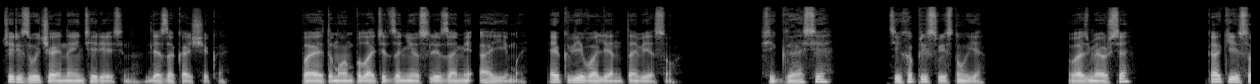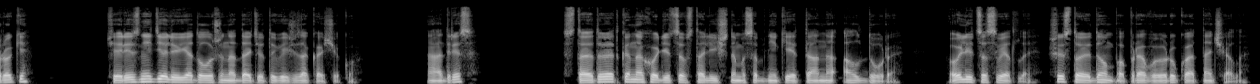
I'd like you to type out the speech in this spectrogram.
чрезвычайно интересен для заказчика. Поэтому он платит за нее слезами Аимы, эквивалентно весу. «Фига себе!» — тихо присвистнул я. Возьмешься? Какие сроки?» «Через неделю я должен отдать эту вещь заказчику. Адрес?» Статуэтка находится в столичном особняке Тана Алдура, Улица Светлая, шестой дом по правую руку от начала.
